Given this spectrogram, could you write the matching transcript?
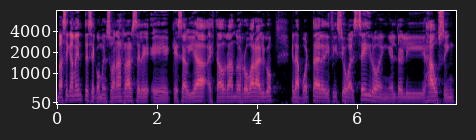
Básicamente se comenzó a narrársele eh, que se había estado tratando de robar algo en la puerta del edificio Balseiro en Elderly Housing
